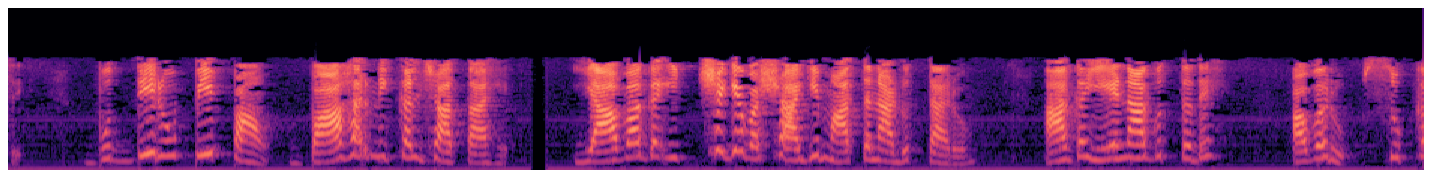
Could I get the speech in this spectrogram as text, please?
ಸೆ. ಬುದ್ಧಿರೂಪಿ ಪಾವ್, ಬಾಹರ್ ನಿಕಲ್ ಜಾತಾಹೆ ಯಾವಾಗ ಇಚ್ಛೆಗೆ ವಶಾಗಿ ಮಾತನಾಡುತ್ತಾರೋ, ಆಗ ಏನಾಗುತ್ತದೆ? ಅವರು ಸುಖ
